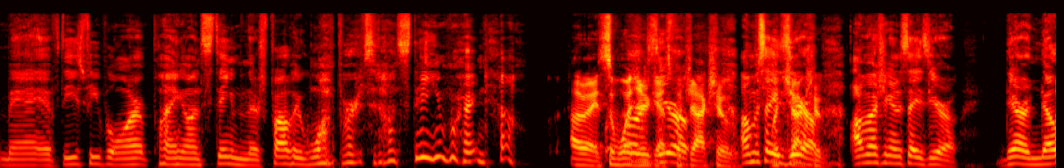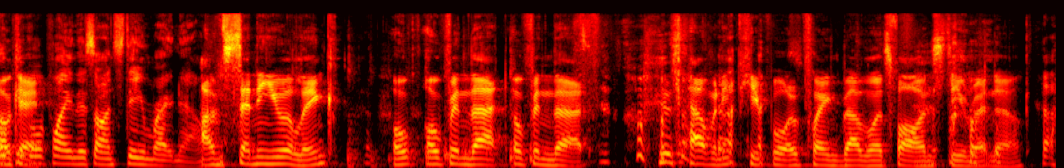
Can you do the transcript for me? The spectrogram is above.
Man, if these people aren't playing on Steam, then there's probably one person on Steam right now. All right, so what's your guess? What's your actual? I'm gonna say zero. Actual... I'm actually gonna say zero. There are no okay. people playing this on Steam right now. I'm sending you a link. O- open that. Open that. Is how many people are playing Babylon's Fall on Steam right now. Oh,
